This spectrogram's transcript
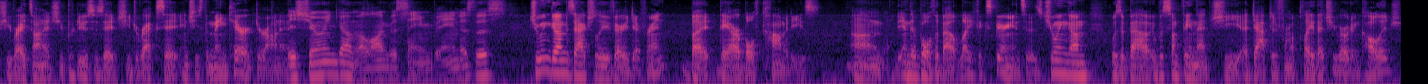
she writes on it, she produces it, she directs it, and she's the main character on it. Is chewing gum along the same vein as this? Chewing Gum is actually very different, but they are both comedies. Um, and they're both about life experiences. Chewing Gum was about, it was something that she adapted from a play that she wrote in college.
